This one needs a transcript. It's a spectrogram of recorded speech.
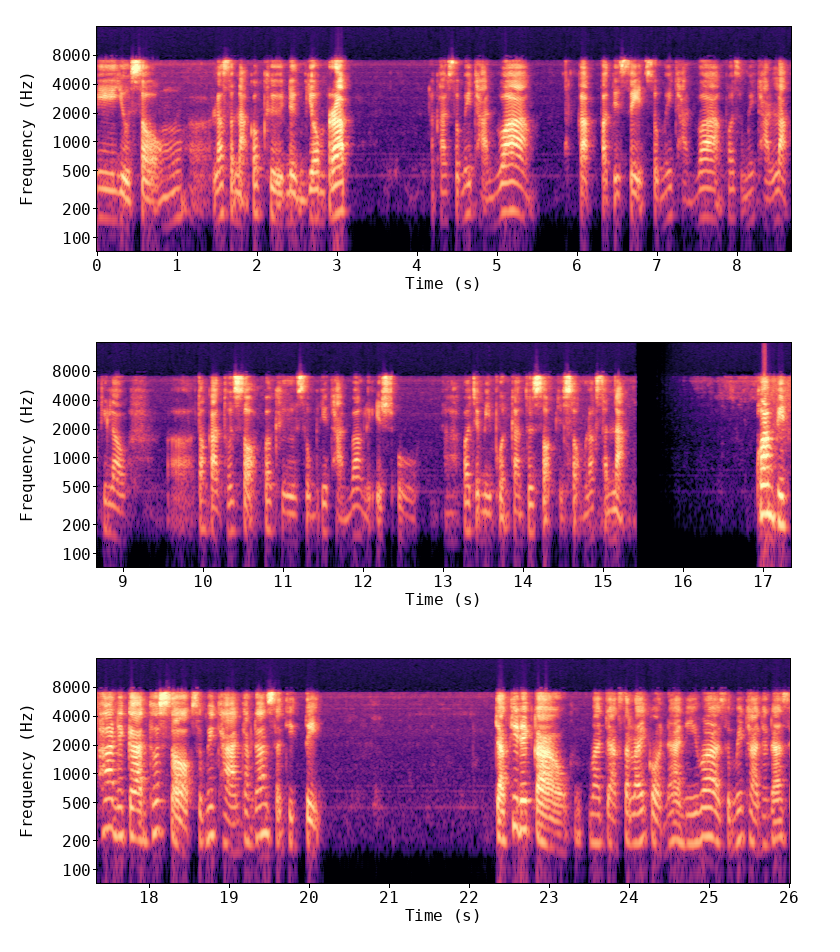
มีอยู่สองลักษณะก็คือ 1 ยอมรับนะคะสมมติฐานว่าง กับปฏิเสธสมมติฐานว่าง เพราะสมมติฐานหลักที่เราต้องการทดสอบก็คือสมมติฐานว่างหรือ HO นะคะก็จะมีผลการทดสอบอยู่สองลักษณะ ความผิดพลาดในการทดสอบสมมติฐานทางด้านสถิติ จากที่ได้กล่าวมาจากสไลด์ก่อนหน้านี้ว่าสมมติฐานทางด้านส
